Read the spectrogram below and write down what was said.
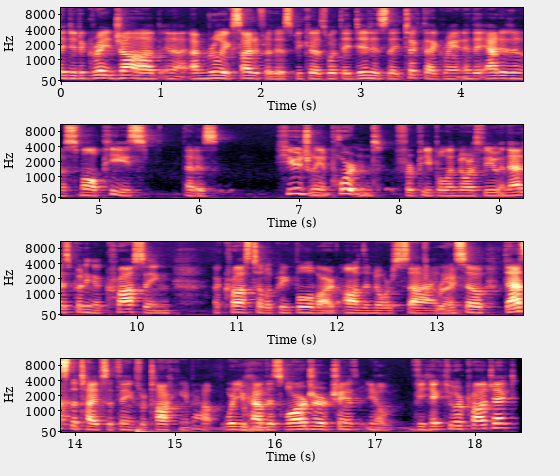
they did a great job, and I, I'm really excited for this because what they did is they took that grant and they added in a small piece that is hugely important for people in Northview, and that is putting a crossing across Tuttle Creek Boulevard on the north side. Right. And so that's the types of things we're talking about, where you have Mhm. this larger trans, you know, vehicular project,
